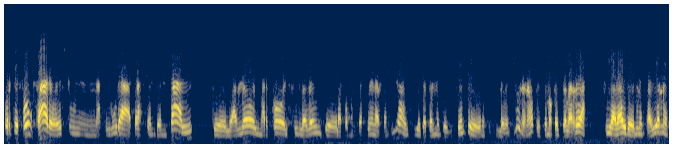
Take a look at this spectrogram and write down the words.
porque fue un faro, es una figura trascendental que le habló y marcó el siglo XX de la comunicación en la Argentina y sigue totalmente vigente en este siglo XXI, ¿no? Pensemos que Héctor Larrea sigue al aire de lunes a viernes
